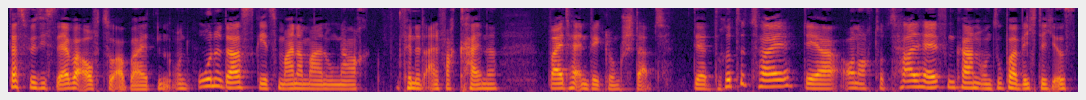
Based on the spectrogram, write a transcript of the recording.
das für sich selber aufzuarbeiten. Und ohne das geht es meiner Meinung nach, findet einfach keine Weiterentwicklung statt. Der dritte Teil, der auch noch total helfen kann und super wichtig ist,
